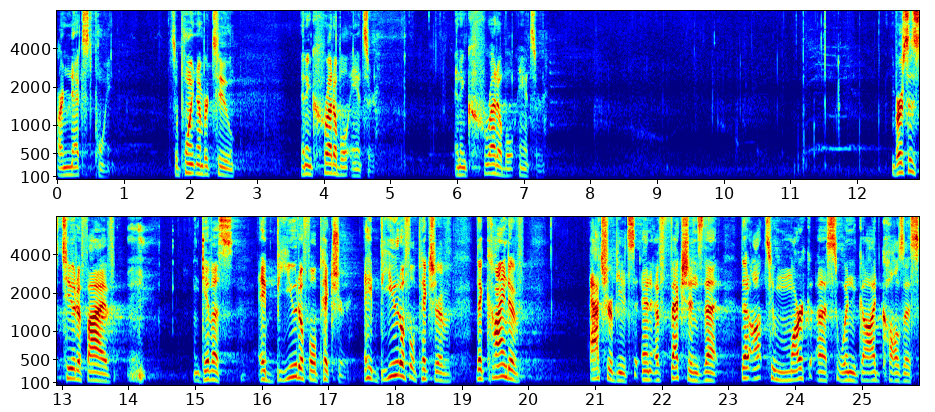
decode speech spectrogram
our next point. So, point number two an incredible answer. An incredible answer. Verses 2 to 5 give us a beautiful picture, a beautiful picture of the kind of attributes and affections that that ought to mark us when God calls us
